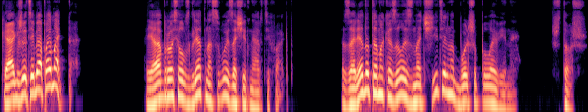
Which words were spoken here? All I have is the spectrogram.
Как же тебя поймать-то?» Я бросил взгляд на свой защитный артефакт. Заряда там оказалось значительно больше половины. Что ж,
